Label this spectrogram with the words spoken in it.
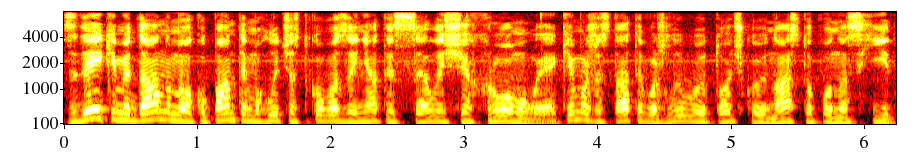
За деякими даними, окупанти могли частково зайняти селище Хромове, яке може стати важливою точкою наступу на схід.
